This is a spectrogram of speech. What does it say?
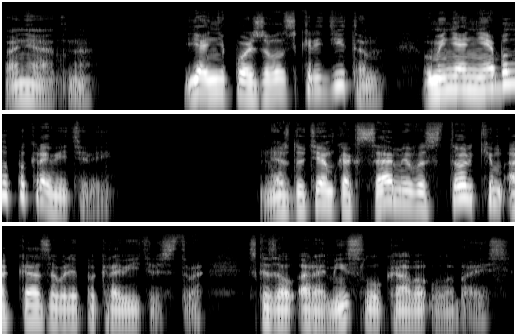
Понятно. Я не пользовалась кредитом, у меня не было покровителей. «Между тем, как сами вы стольким оказывали покровительство», — сказал Арамис, лукаво улыбаясь.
